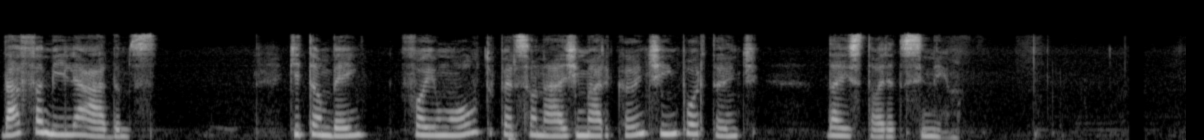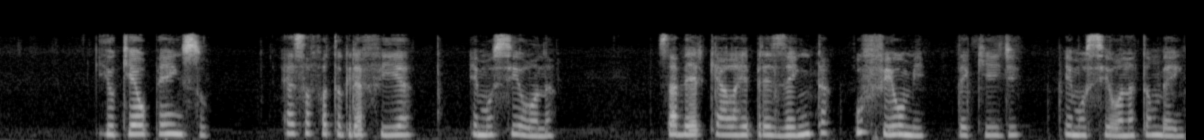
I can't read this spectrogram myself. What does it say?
da família Adams, que também foi um outro personagem marcante e importante da história do cinema. E o que eu penso? Essa fotografia emociona. Saber que ela representa o filme The Kid emociona também.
